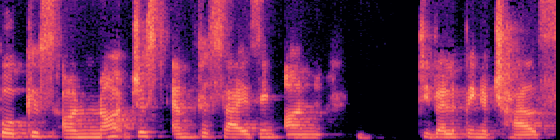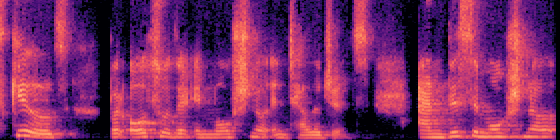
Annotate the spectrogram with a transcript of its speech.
focus on not just emphasizing on developing a child's skills, but also their emotional intelligence. And this emotional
